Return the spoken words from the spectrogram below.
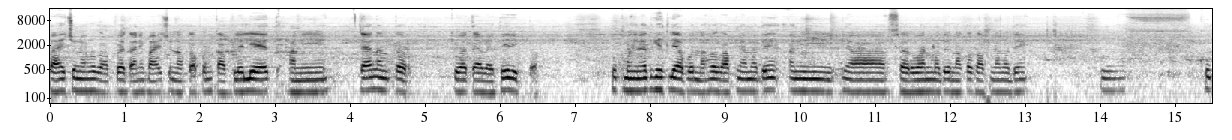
पायाची नखं कापत आणि पायाची नखं आपण कापलेली आहेत आणि त्यानंतर किंवा त्या व्यतिरिक्त खूप मेहनत घेतली आपण नखं कापण्यामध्ये आणि या सर्वांमध्ये नखं कापण्यामध्ये खूप- खूप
